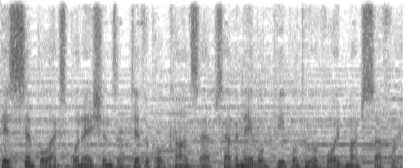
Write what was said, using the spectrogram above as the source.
His simple explanations of difficult concepts have enabled people to avoid much suffering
